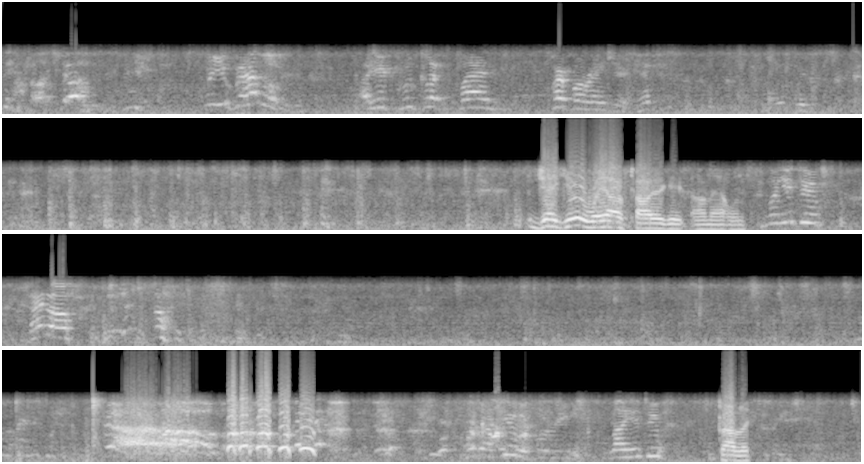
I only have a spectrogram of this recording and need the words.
Where are you grab him? Are you Ku Klux Klan Purple Ranger? Yep. Jake, you were way off target on that one. On YouTube. Hand off. Probably.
